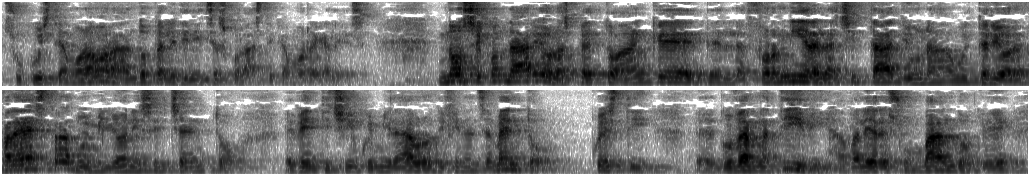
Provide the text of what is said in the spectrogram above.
su cui stiamo lavorando per l'edilizia scolastica monregalese. Non secondario l'aspetto anche del fornire la città di una ulteriore palestra, 2 milioni e 625 mila euro di finanziamento questi eh, governativi a valere su un bando che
